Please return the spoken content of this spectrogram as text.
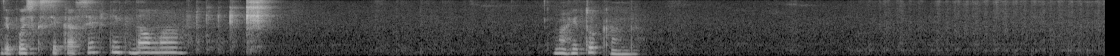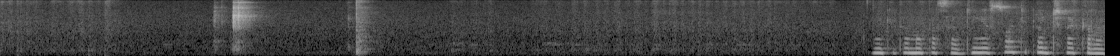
Depois que secar, sempre tem que dar uma... Uma retocada. Dá uma passadinha só aqui pra tirar aquela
